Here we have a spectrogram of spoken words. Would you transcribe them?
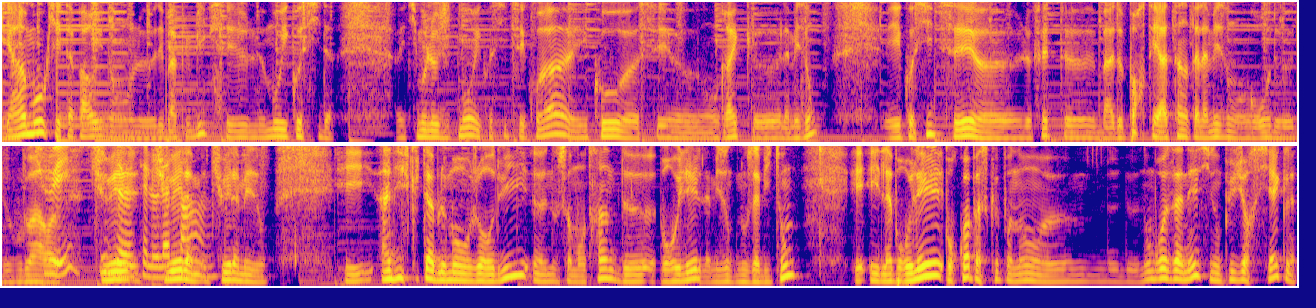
Il y a un mot qui est apparu dans le débat public, c'est le mot écocide. Étymologiquement, écocide c'est quoi? Éco euh, c'est euh, en grec euh, la maison. Et écocide c'est le fait bah, de porter atteinte à la maison, en gros, de, vouloir tuer, tuer, tuer, la, tuer la maison. Et indiscutablement aujourd'hui, nous sommes en train de brûler la maison que nous habitons. Et, et la brûler, pourquoi? Parce que pendant de, de, nombreuses années, sinon plusieurs siècles,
